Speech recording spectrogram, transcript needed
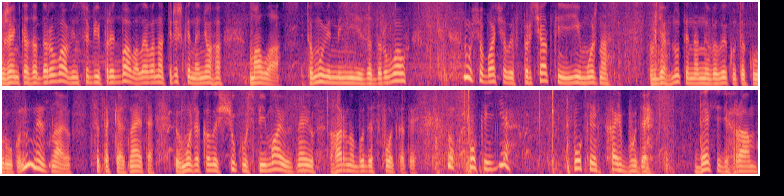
Женька задарував, він собі придбав, але вона трішки на нього мала. Тому він мені її задарував. Ну, все бачили, в перчатки її можна вдягнути на невелику таку руку. Ну, не знаю. Це таке, знаєте. Може, коли щуку спіймаю, з нею гарно буде сфоткатись. Ну, поки є, поки хай буде. 10 грам,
